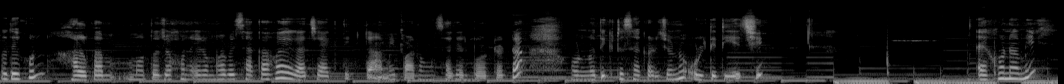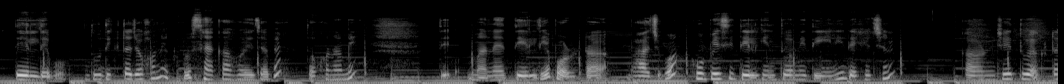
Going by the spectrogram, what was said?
তো দেখুন, হালকা মতো যখন এরমভাবে সেঁকা হয়ে গেছে, একদিকটা আমি পালং শাকের পরোটাটা অন্য দিকটা সেঁকার জন্য উল্টে দিয়েছি। এখন আমি তেল দেব। দুদিকটা যখন একটু সেঁকা হয়ে যাবে, তখন আমি মানে তেল দিয়ে পরোটা ভাজবো। খুব বেশি তেল কিন্তু আমি দিইনি, দেখেছেন? কারণ যেহেতু একটা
